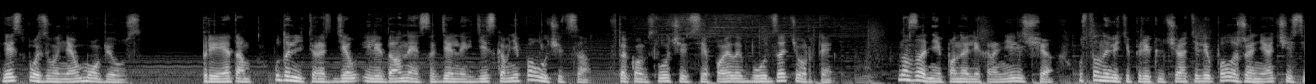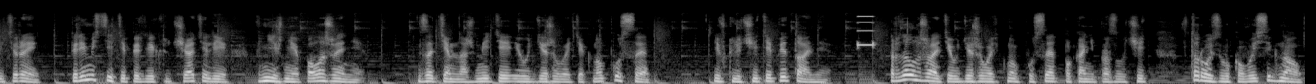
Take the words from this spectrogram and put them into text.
для использования в Mobius. При этом удалить раздел или данные с отдельных дисков не получится, в таком случае все файлы будут затерты. На задней панели хранилища установите переключатели в положение «Очистить RAID». Переместите переключатели в нижнее положение. Затем нажмите и удерживайте кнопку Set и включите питание. Продолжайте удерживать кнопку Set, пока не прозвучит второй звуковой сигнал.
